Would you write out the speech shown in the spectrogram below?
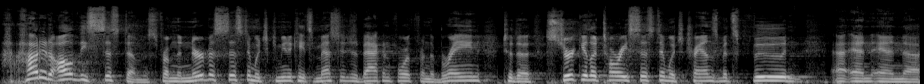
How did all of these systems, from the nervous system, which communicates messages back and forth from the brain, to the circulatory system, which transmits food and, and, and uh,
